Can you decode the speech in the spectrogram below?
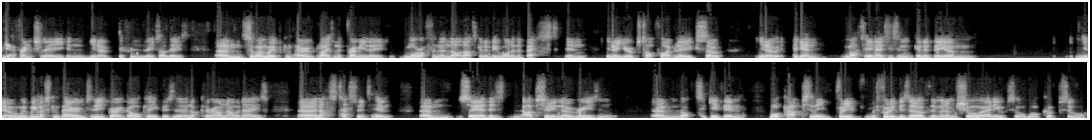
yeah. the French league and you know different leagues like this. Um, so when we're comparing players in the Premier League, more often than not, that's going to be one of the best in you know Europe's top five leagues. So you know, again, Martinez isn't going to be um, you know, we, we must compare him to these great goalkeepers that are knocking around nowadays, uh, and that's testament to him. Um, so yeah, there's absolutely no reason um, not to give him more caps, and he fully would fully deserve them. And I'm sure any sort of World Cups or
